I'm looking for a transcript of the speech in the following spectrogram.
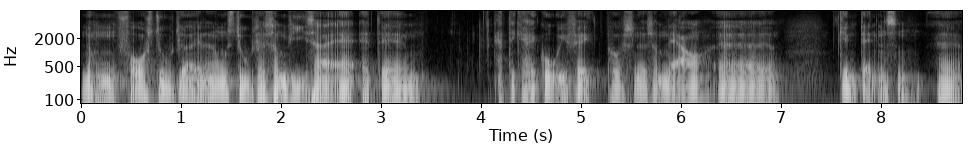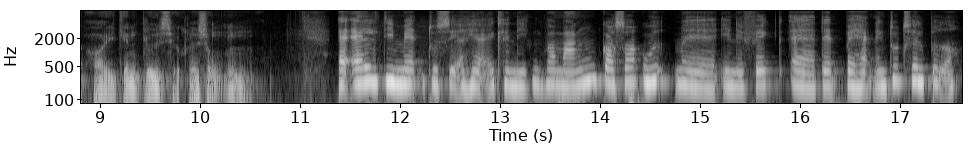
nogle forstudier eller nogle studier, som viser, at, at, øh, at det kan have god effekt på sådan noget som nerve. Øh, gendannelsen øh, og igen blodcirkulationen. Af alle de mænd, du ser her i klinikken, hvor mange går så ud med en effekt af den behandling, du tilbyder?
